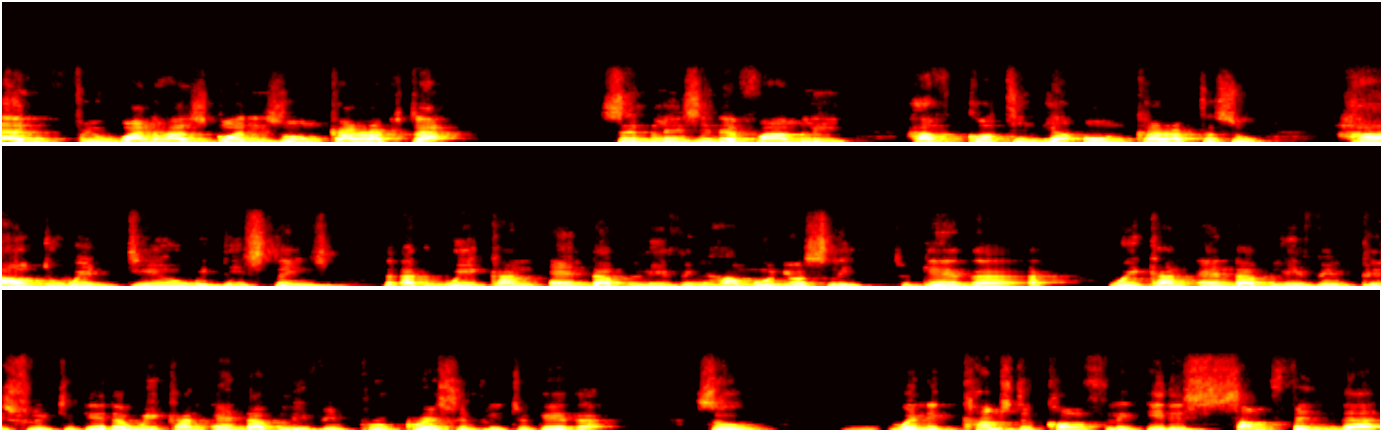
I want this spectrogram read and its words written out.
everyone has got his own character. Siblings in a family have gotten their own character. So how do we deal with these things that we can end up living harmoniously together? We can end up living peacefully together. We can end up living progressively together. So when it comes to conflict, it is something that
